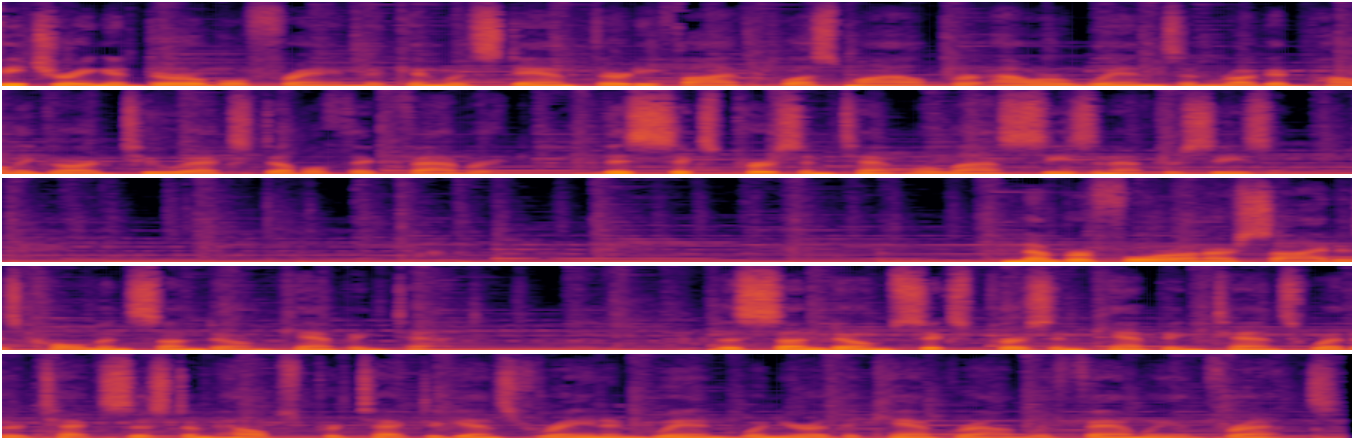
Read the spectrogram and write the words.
Featuring a durable frame that can withstand 35 plus mile per hour winds and rugged Polyguard 2X double thick fabric, this six person tent will last season after season. Number 4 on our side is Coleman Sundome Camping Tent. The Sundome 6 person camping tent's WeatherTec system helps protect against rain and wind when you're at the campground with family and friends.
